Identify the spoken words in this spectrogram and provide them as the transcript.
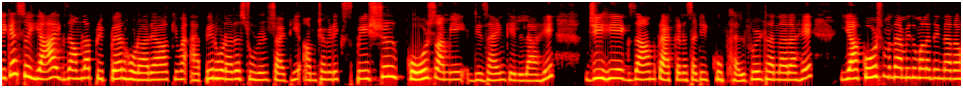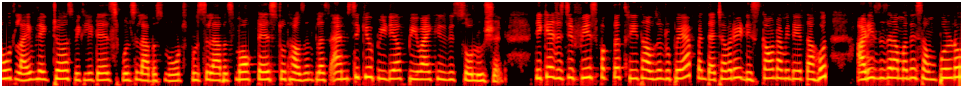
ठीक आहे? सो या एक्झामला प्रिपेअर होणाऱ्या किंवा ॲपेअर होणाऱ्या स्टुडंटसाठी आमच्याकडे एक स्पेशल कोर्स आम्ही डिझाईन केलेला आहे जी ही एक्झाम क्रॅक करण्यासाठी खूप हेल्पफुल ठरणार आहे. या कोर्समध्ये आम्ही तुम्हाला देणार आहोत live lectures weekly test full syllabus notes full syllabus mock test two thousand plus M C Q P D F P Y Q with solution ठीक आहे ज्याची फीस फक्त थ्री थाउजंड रुपये आहे पण त्याच्यावरही डिस्काउंट आम्ही देत आहोत. अडीच हजारामध्ये संपूर्ण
